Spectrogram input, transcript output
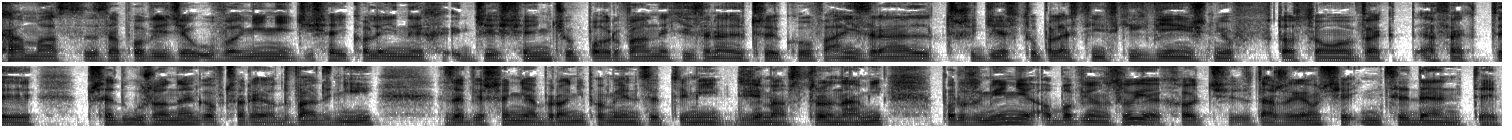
Hamas zapowiedział uwolnienie dzisiaj kolejnych 10 porwanych Izraelczyków, a Izrael 30 palestyńskich więźniów. To są efek- efekty przedłużonego wczoraj o dwa dni zawieszenia broni pomiędzy tymi dwiema stronami. Porozumienie obowiązuje, choć zdarzają się incydenty.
